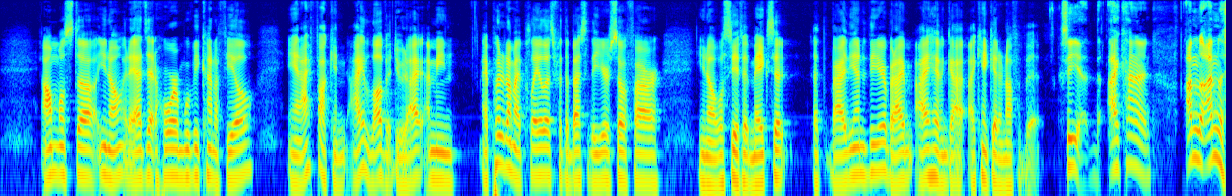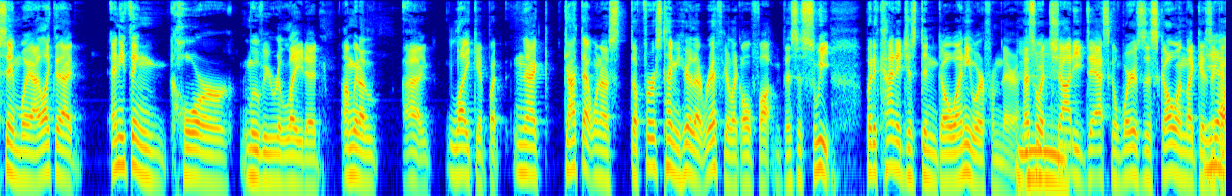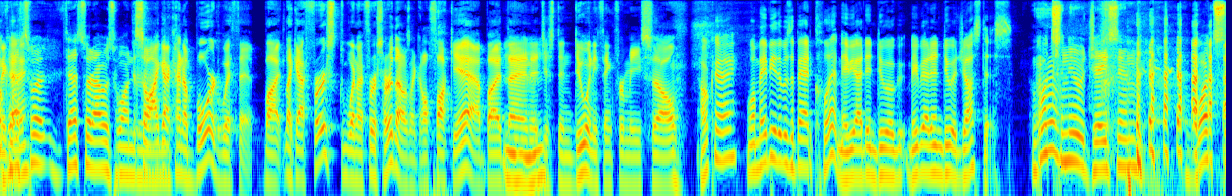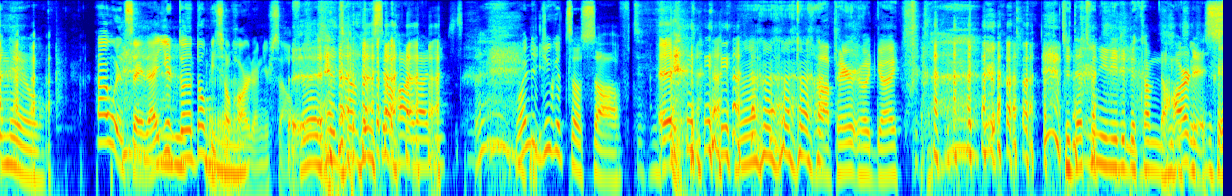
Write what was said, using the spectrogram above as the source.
Almost, uh, you know, it adds that horror movie kind of feel. And I fucking, I love it, dude. I, I mean, I put it on my playlist for the best of the year so far. You know, we'll see if it makes it at, by the end of the year, but I, I haven't got, I can't get enough of it. See, I kind of, I'm, I'm the same way. I like that anything horror movie related. I'm gonna uh, like it, but and I got that when I was the first time you hear that riff, you're like, oh fuck, this is sweet. But it kind of just didn't go anywhere from there. That's what Shoddy's asking. Where's this going? Like, is yeah, it gonna? okay. that's what that's what I was wondering. So I got kind of bored with it. But like at first, when I first heard that, I was like, oh fuck yeah. But then it just didn't do anything for me. So Okay. Well, maybe there was a bad clip. Maybe I didn't do a, maybe I didn't do it justice. What's new, Jason? What's new? I wouldn't say that. You don't, don't be so hard on yourself. Don't be so hard on you. When did you get so soft? Ah, parenthood guy. Dude, that's when you need to become the hardest.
